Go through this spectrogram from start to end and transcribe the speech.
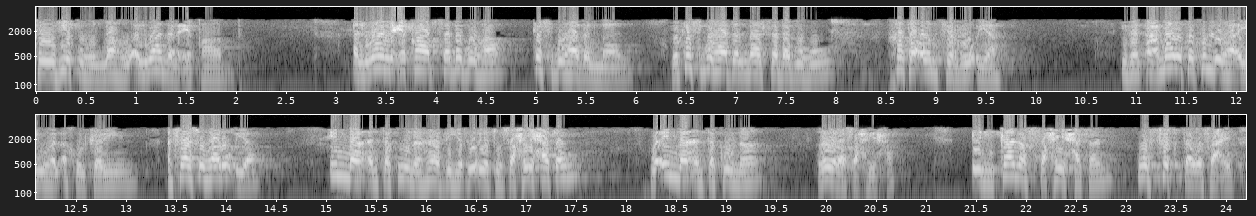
فيذيقه الله ألوان العقاب. ألوان العقاب سببها كسب هذا المال وكسب هذا المال سببه خطأ في الرؤية. إذا أعمالك كلها أيها الأخ الكريم أساسها رؤية. إما أن تكون هذه الرؤية صحيحة وإما أن تكون غير صحيحة. إن كانت صحيحة وفقت وسعدت.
